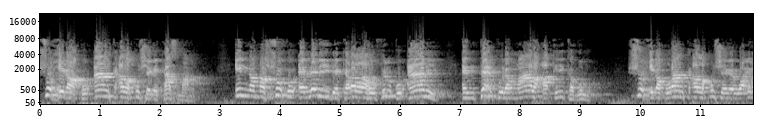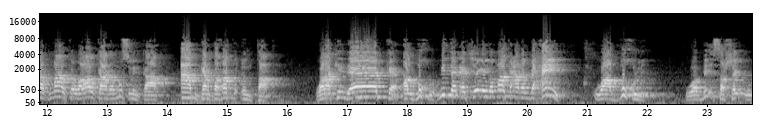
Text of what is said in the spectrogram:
شحر القرآن كالله كشك كاسمه. إنما الشحق الذي ذكر الله في القرآن أن تأكل مال أقيك ظلم. شحر القرآن كالله كشك وإنك مالك ولالك هذا مسلم كأب قردغك انت. ولكن ذلك البخل. مثل الشيء إذا مالك عدم بحين وبخل. وبئس الشيء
